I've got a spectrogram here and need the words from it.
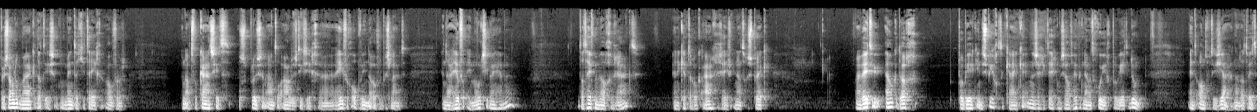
persoonlijk maken, dat is op het moment dat je tegenover een advocaat zit, plus een aantal ouders die zich uh, hevig opwinden over het besluit en daar heel veel emotie bij hebben. Dat heeft me wel geraakt. En ik heb daar ook aangegeven in het gesprek. Maar weet u, elke dag probeer ik in de spiegel te kijken en dan zeg ik tegen mezelf: heb ik nou het goede geprobeerd te doen? En het antwoord is ja. Nou, dat werd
